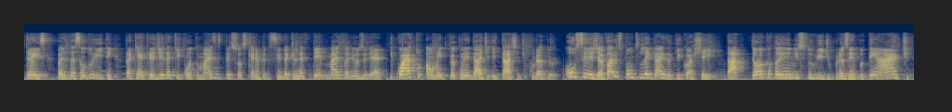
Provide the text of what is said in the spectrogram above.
3. Validação do item, para quem acredita que quanto mais as pessoas querem um pedacinho daquele NFT, mais valioso ele é. E quarto, aumento da comunidade e taxa de curador. Ou seja, vários pontos legais aqui que eu achei, tá? Então é o que eu falei no início do vídeo, por exemplo, tem a arte,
